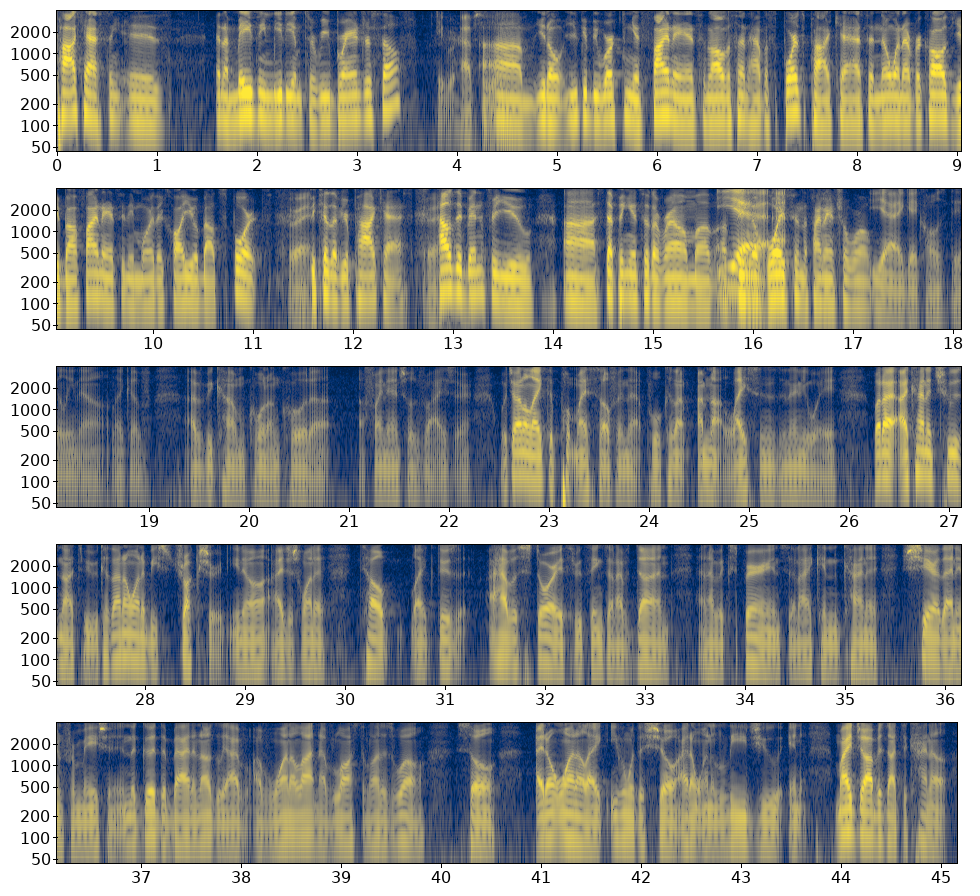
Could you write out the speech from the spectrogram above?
podcasting is an amazing medium to rebrand yourself. Absolutely. Um, you know, you could be working in finance and all of a sudden have a sports podcast, and no one ever calls you about finance anymore. They call you about sports Right. because of your podcast. Right. How's it been for you uh, stepping into the realm of, of being a voice in the financial world? Yeah, I get calls daily now. Like I've I've become quote unquote a, a financial advisor, which I don't like to put myself in that pool because I'm I'm not licensed in any way. But I, I kind of choose not to be because I don't want to be structured. You know, I just want to tell like there's I have a story through things that I've done and I've experienced that I can kind of share that information in the good, the bad, and ugly. I've I've won a lot and I've lost a lot as well. So I don't want to like even with the show, I don't want to lead you in. My job is not to kind of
